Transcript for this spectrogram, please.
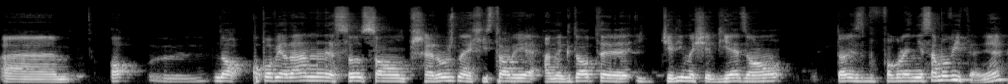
um, o, no, opowiadane są, są przeróżne historie, anegdoty i dzielimy się wiedzą, to jest w ogóle niesamowite, nie?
